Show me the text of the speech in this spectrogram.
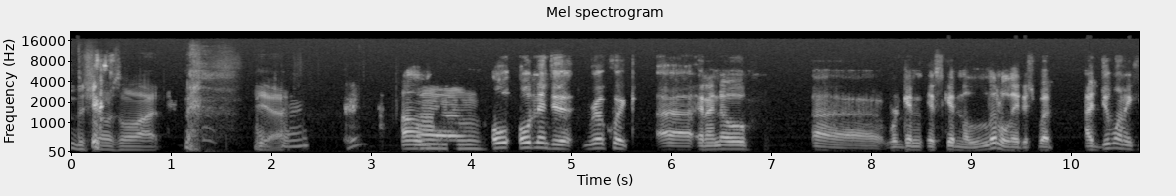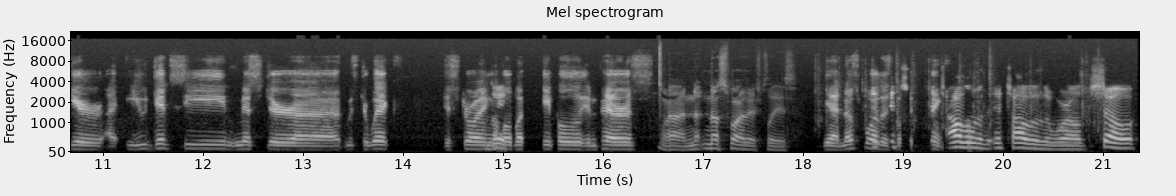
The show is a lot. yeah. Um, Um, old, old ninja, real quick, uh, and I know uh, we're getting it's getting a little lateish, but I do want to hear. Uh, you did see Mister uh, Mister Wick destroying a whole bunch of people in Paris. Uh, no, no spoilers, please. Yeah, no spoilers. It's- but what do you think? all over. The, it's all over the world. So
